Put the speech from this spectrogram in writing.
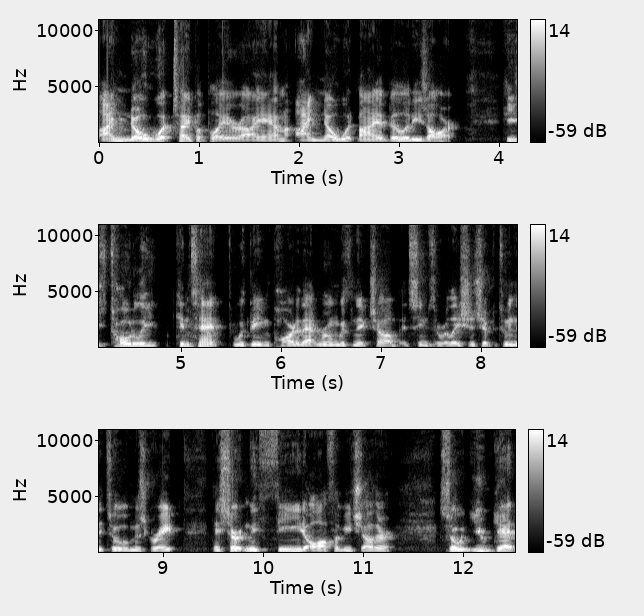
I know what type of player I am. I know what my abilities are. He's totally content with being part of that room with Nick Chubb. It seems the relationship between the two of them is great. They certainly feed off of each other. So you get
